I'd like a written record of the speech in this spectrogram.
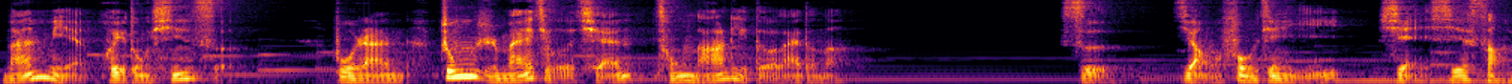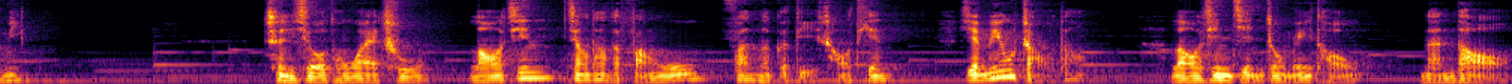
难免会动心思，不然终日买酒的钱从哪里得来的呢？四养父见疑，险些丧命。趁秀童外出，老金将他的房屋翻了个底朝天，也没有找到。老金紧皱眉头，难道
